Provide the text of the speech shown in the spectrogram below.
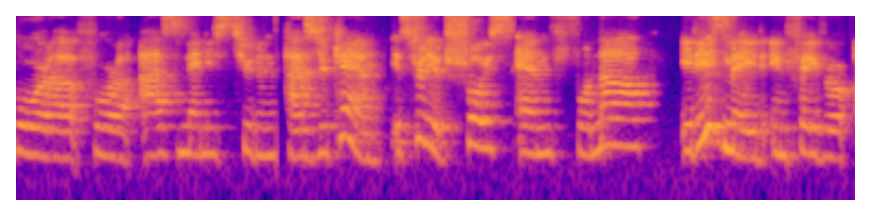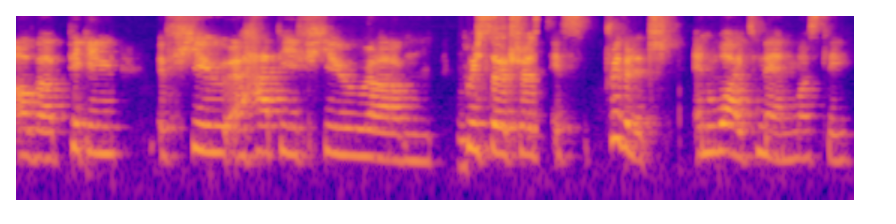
for uh, for uh, as many students as you can? It's really a choice, and for now, it is made in favor of uh, picking a few, a happy few. Um, researchers, it's privileged and white men mostly.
